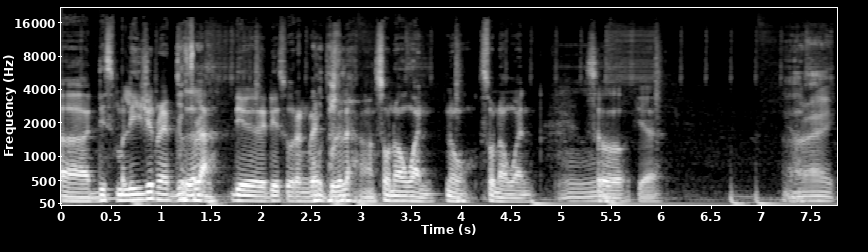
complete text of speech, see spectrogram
uh, this Malaysian rapper Girlfriend. lah. Dia dia seorang rapper lah. Uh, Sona One. No, Sona One. So, yeah. Alright.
